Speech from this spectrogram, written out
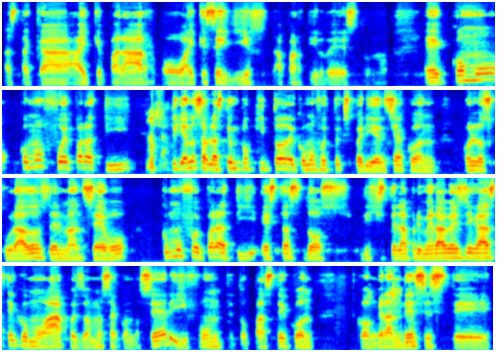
hasta acá hay que parar o hay que seguir a partir de esto, ¿no? Eh, ¿cómo, ¿Cómo fue para ti? Tú ya nos hablaste un poquito de cómo fue tu experiencia con, con los jurados del Mancebo, ¿Cómo fue para ti estas dos? Dijiste, la primera vez llegaste como, ah, pues vamos a conocer y ¡fum! te topaste con, con grandes este,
